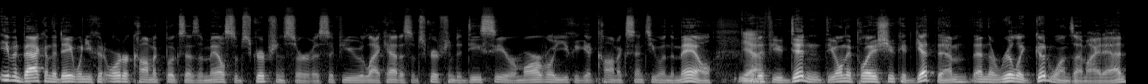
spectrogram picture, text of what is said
Even back in the day when you could order comic books as a mail subscription service, if you like had a subscription to DC or Marvel, you could get comics sent to you in the mail. Yeah. But if you didn't, the only place you could get them, and the really good ones, I might add,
